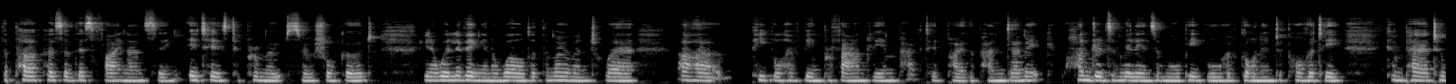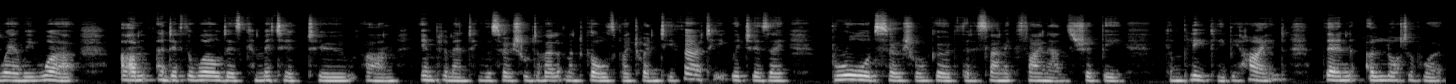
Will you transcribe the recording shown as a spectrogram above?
the purpose of this financing. It is to promote social good. You know, we're living in a world at the moment where uh, people have been profoundly impacted by the pandemic. Hundreds of millions of more people have gone into poverty compared to where we were. Um, and if the world is committed to um, implementing the social development goals by 2030, which is a broad social good that Islamic finance should be completely behind, then a lot of work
